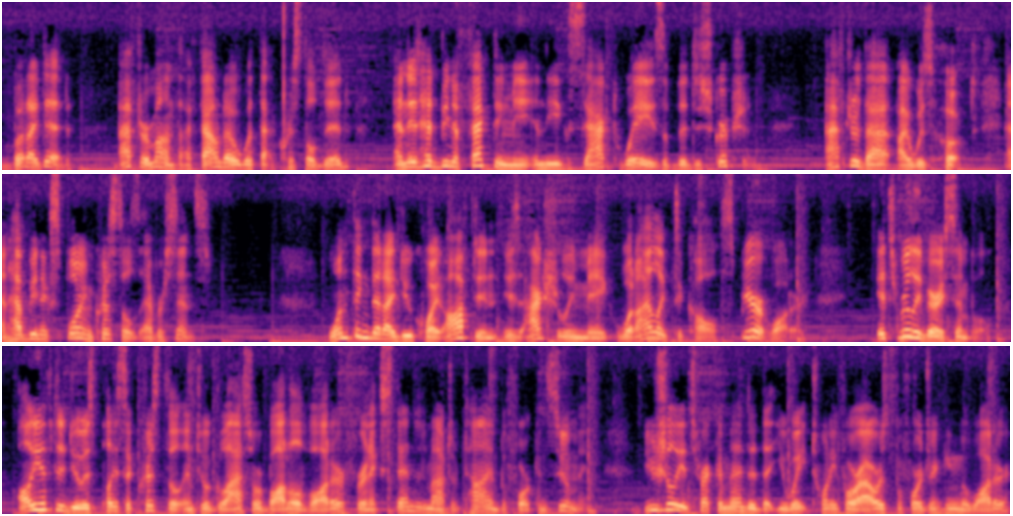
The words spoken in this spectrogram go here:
but I did. After a month, I found out what that crystal did, and it had been affecting me in the exact ways of the description. After that, I was hooked, and have been exploring crystals ever since. One thing that I do quite often is actually make what I like to call spirit water. It's really very simple. All you have to do is place a crystal into a glass or bottle of water for an extended amount of time before consuming. Usually it's recommended that you wait 24 hours before drinking the water,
